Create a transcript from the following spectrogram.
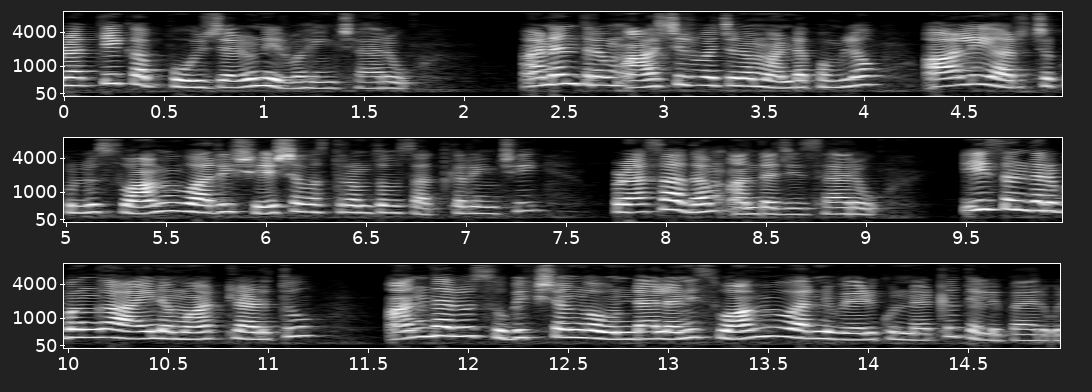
ప్రత్యేక పూజలు నిర్వహించారు. అనంతరం ఆశీర్వచన మండపంలో ఆలయ అర్చకులు స్వామివారి శేషవస్త్రంతో సత్కరించి ప్రసాదం అందజేశారు. ఈ సందర్భంగా ఆయన మాట్లాడుతూ అందరూ సుభిక్షంగా ఉండాలని స్వామివారిని వేడుకున్నట్లు తెలిపారు.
